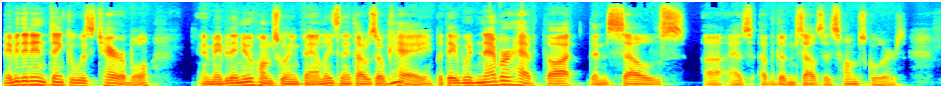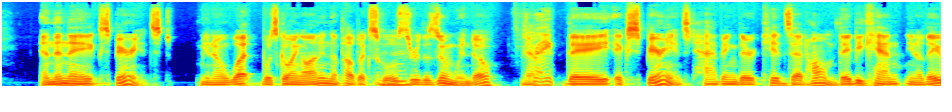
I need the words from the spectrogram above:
Maybe they didn't think it was terrible, and maybe they knew homeschooling families and they thought it was okay, but they would never have thought themselves uh, as of themselves as homeschoolers. And then they experienced, you know, what was going on in the public schools through the Zoom window Right. they experienced having their kids at home. They began, you know, they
